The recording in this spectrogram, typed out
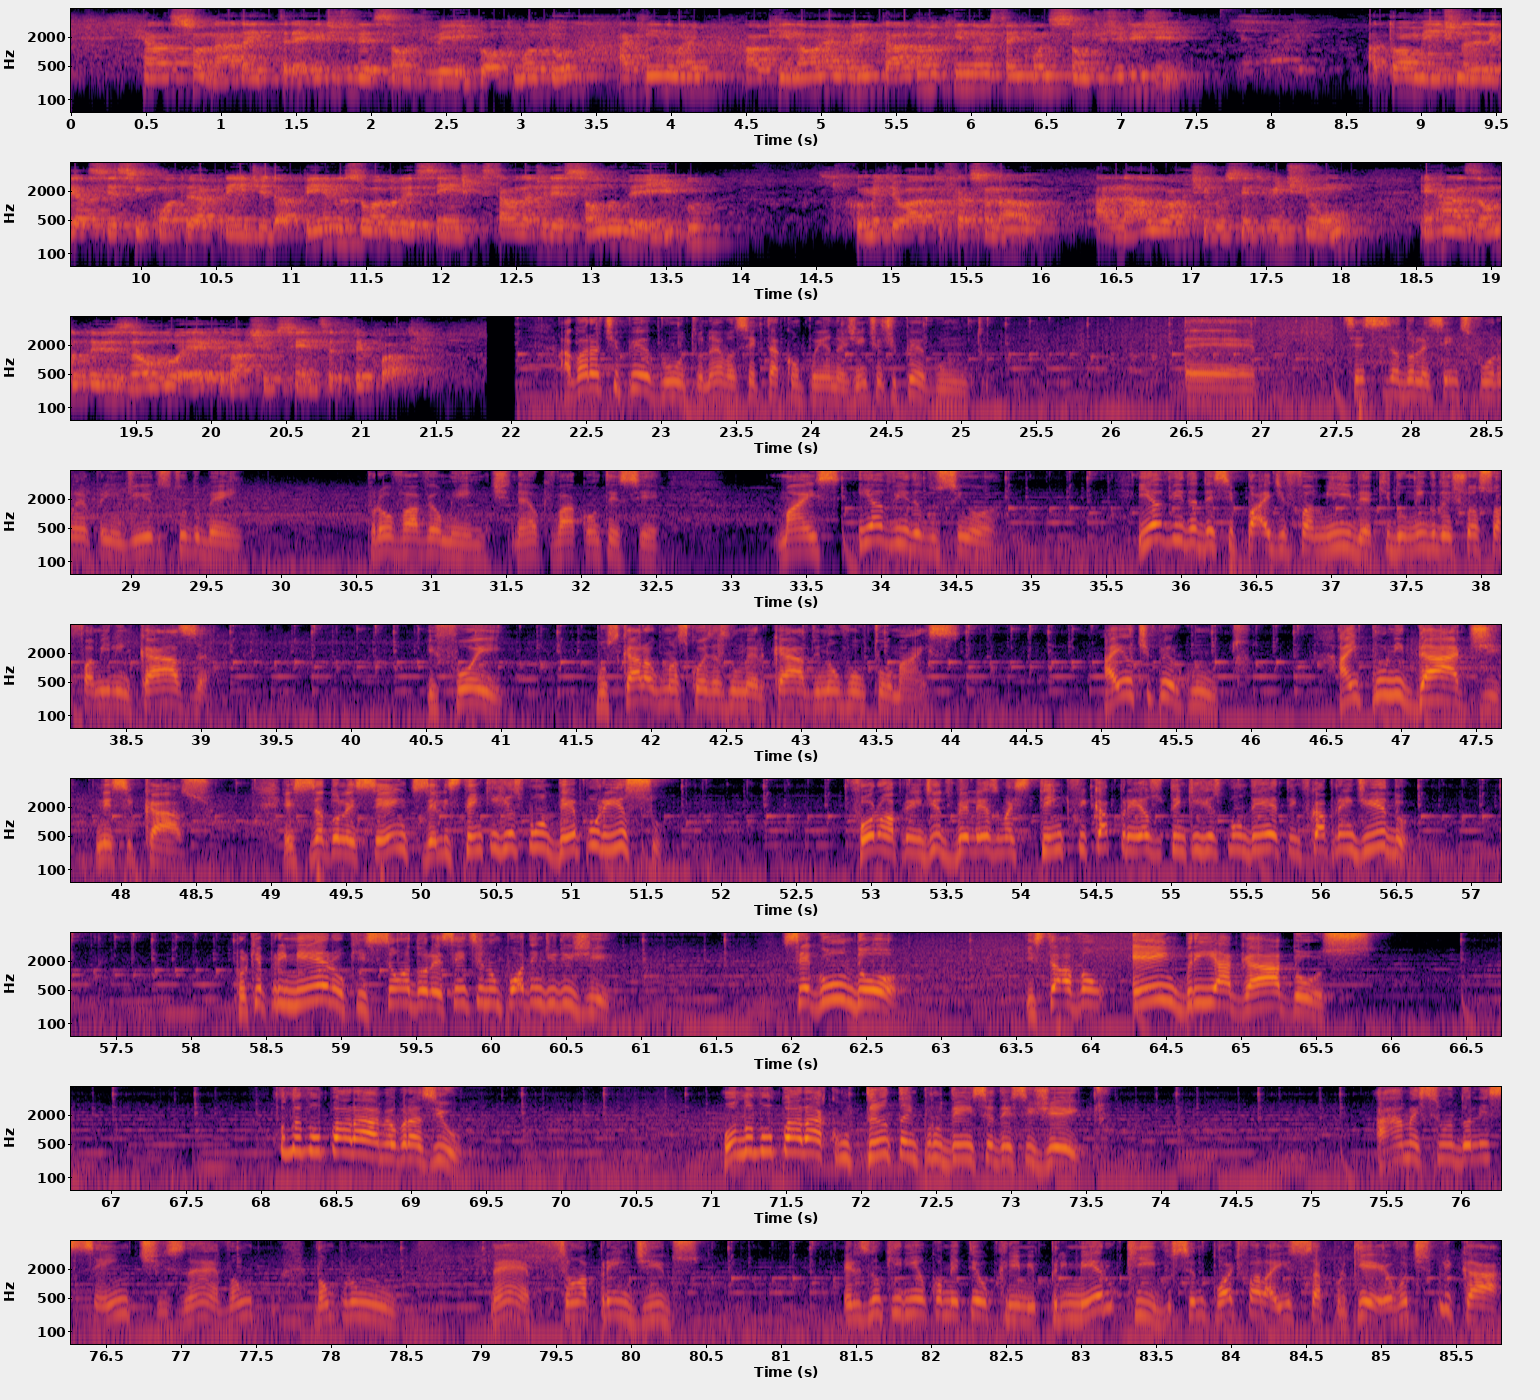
relacionado à entrega de direção de veículo automotor a quem não é, a quem não é habilitado ou quem não está em condição de dirigir. Atualmente na delegacia se encontra apreendido apenas um adolescente que estava na direção do veículo, que cometeu ato infracional análogo ao artigo 121, em razão da previsão do ECA no artigo 174. Agora eu te pergunto, né? Você que está acompanhando a gente, eu te pergunto. É, se esses adolescentes foram apreendidos, tudo bem. Provavelmente, né? O que vai acontecer. Mas e a vida do senhor? E a vida desse pai de família que domingo deixou a sua família em casa e foi buscar algumas coisas no mercado e não voltou mais? Aí eu te pergunto, a impunidade nesse caso. Esses adolescentes, eles têm que responder por isso. Foram apreendidos, beleza, mas tem que ficar preso, tem que responder, tem que ficar apreendido. Porque, primeiro, que são adolescentes e não podem dirigir. Segundo, estavam embriagados. Onde não vão parar, meu Brasil? Onde não vão parar com tanta imprudência desse jeito? Ah, mas são adolescentes, né? Vão, vão para um. Né? São apreendidos. Eles não queriam cometer o crime. Primeiro que você não pode falar isso, sabe por quê? Eu vou te explicar.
